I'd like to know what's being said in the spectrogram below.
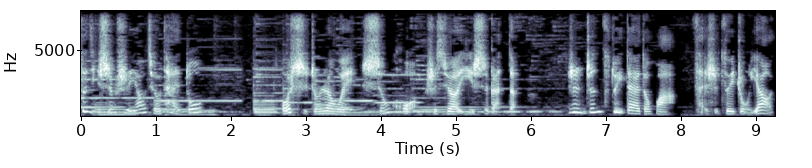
自己是不是要求太多。我始终认为，生活是需要仪式感的，认真对待的话才是最重要的。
